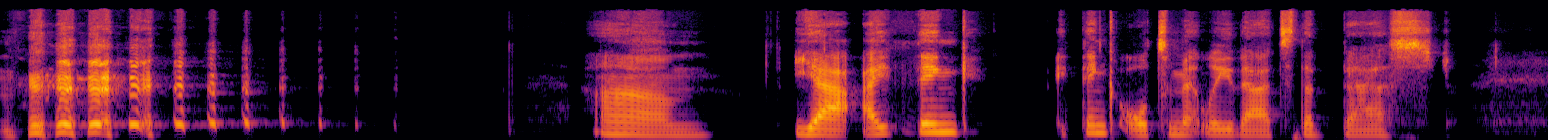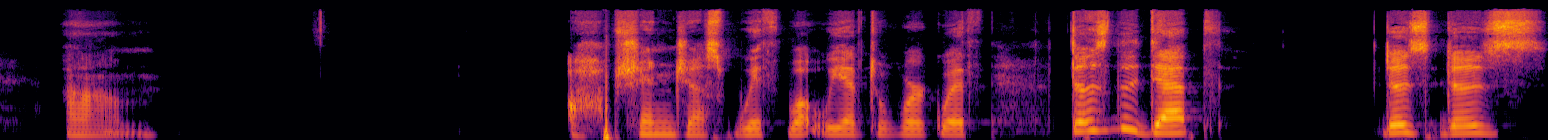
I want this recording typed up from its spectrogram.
Um, yeah, I think I think ultimately that's the best, um option just with what we have to work with. Does the depth does does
